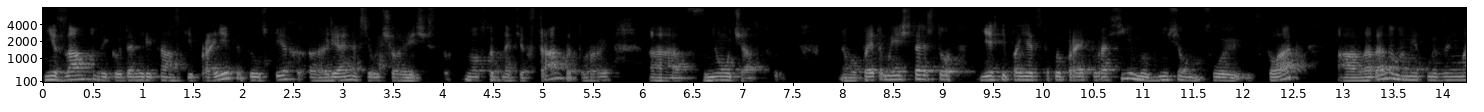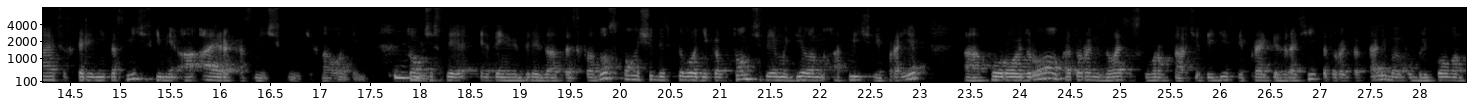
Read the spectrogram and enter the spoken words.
не замкнутый какой-то американский проект, это успех э, реально всего человечества, но особенно тех стран, которые э, в нем участвуют. Вот, поэтому я считаю, что если появится такой проект в России, мы внесем свой вклад – а на данный момент мы занимаемся скорее не космическими, а аэрокосмическими технологиями. Mm-hmm. В том числе это инвентаризация складов с помощью беспилотников, в том числе мы делаем отличный проект а, по ROI-дрону, который называется Swarm Touch. Это единственный проект из России, который когда-либо опубликован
